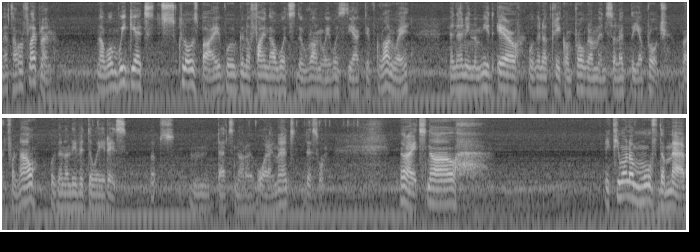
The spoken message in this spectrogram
that's our flight plan. Now when we get close by we're gonna find out what's the runway what's the active runway. And then in the mid-air we're gonna click on program and select the approach. But for now we're gonna leave it the way it is. Oops mm, that's not a, what I meant this one. Alright now if you want to move the map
